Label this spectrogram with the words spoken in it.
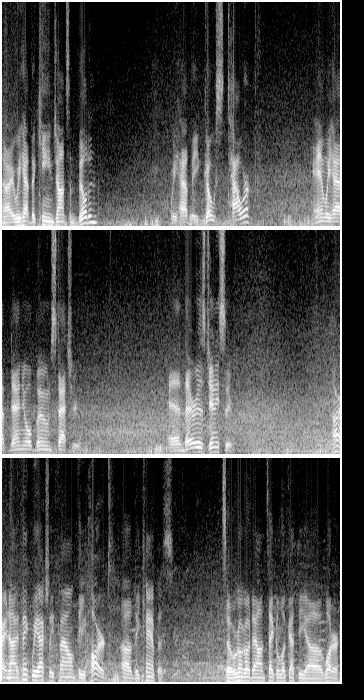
All right, we have the Keen Johnson building. We have the Ghost Tower. And we have Daniel Boone statue. And there is Jenny Sue. All right, now I think we actually found the heart of the campus. So we're gonna go down and take a look at the uh, water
